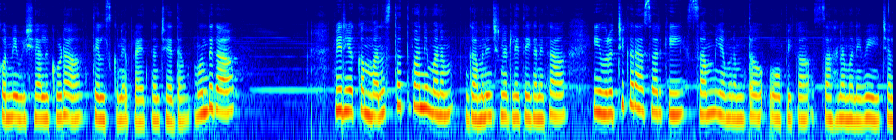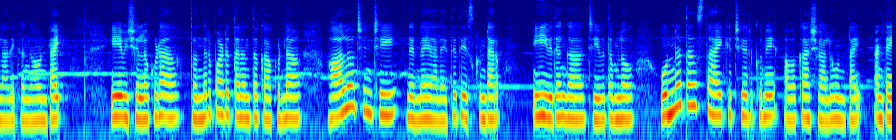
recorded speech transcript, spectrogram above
కొన్ని విషయాలు కూడా తెలుసుకునే ప్రయత్నం చేద్దాం. ముందుగా వీరి యొక్క మనస్తత్వాన్ని మనం గమనించినట్లయితే కనుక ఈ వృచ్చిక రాశి వారికి సంయమనంతో ఓపిక సహనం అనేవి చాలా అధికంగా ఉంటాయి. ఏ విషయంలో కూడా తొందరపాటుతనంతో కాకుండా ఆలోచించి నిర్ణయాలు అయితే తీసుకుంటారు. ఈ విధంగా జీవితంలో ఉన్నత స్థాయికి చేరుకునే అవకాశాలు ఉంటాయి. అంటే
